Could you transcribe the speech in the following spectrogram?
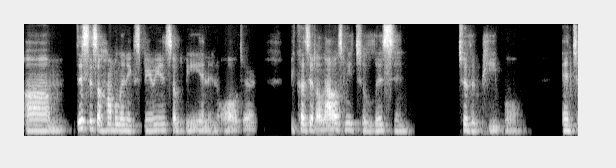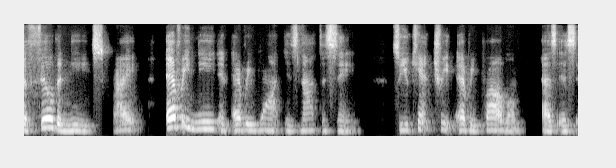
Um, this is a humbling experience of being an alder because it allows me to listen to the people and to fill the needs, right? Every need and every want is not the same. So you can't treat every problem as is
